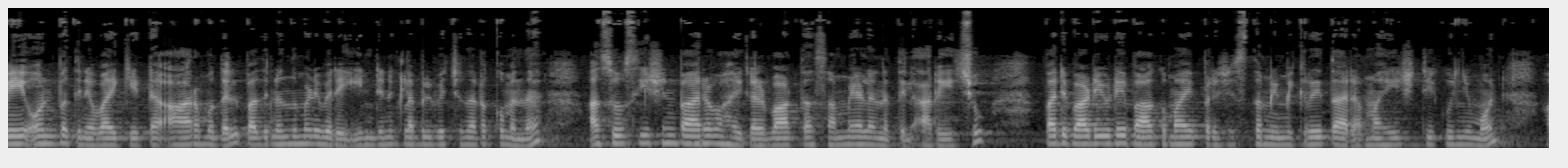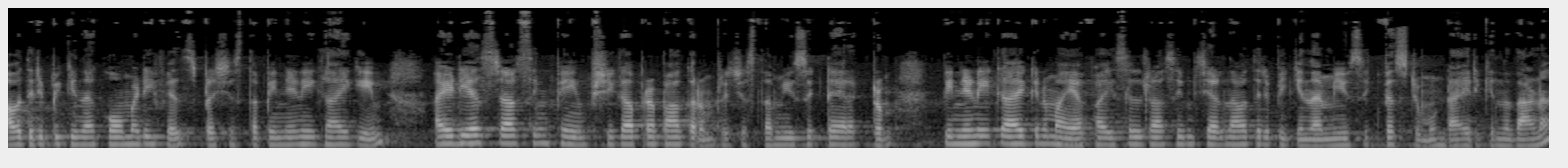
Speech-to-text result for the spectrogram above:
മെയ് ഒൻപതിന് വൈകിട്ട് ആറ് മുതൽ പതിനൊന്ന് മണി വരെ ഇന്ത്യൻ ക്ലബിൽ വെച്ച് നടക്കുമെന്ന് അസോസിയേഷൻ ഭാരവാഹികൾ വാർത്താ സമ്മേളനത്തിൽ അറിയിച്ചു. പരിപാടിയുടെ ഭാഗമായി പ്രശസ്ത മിമിക്രി താരം മഹേഷ് ടി കുഞ്ഞുമോൻ അവതരിപ്പിക്കുന്ന കോമഡി ഫെസ്റ്റ് പ്രശസ്ത പിന്നണി ഗായികയും idea star singer fame Shika പ്രഭാകറും പ്രശസ്ത മ്യൂസിക് ഡയറക്ടറും പിന്നണി ഗായകനുമായ ഫൈസൽ റാസിയും ചേർന്ന് അവതരിപ്പിക്കുന്ന മ്യൂസിക് ഫെസ്റ്റും ഉണ്ടായിരിക്കുന്നതാണ്.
